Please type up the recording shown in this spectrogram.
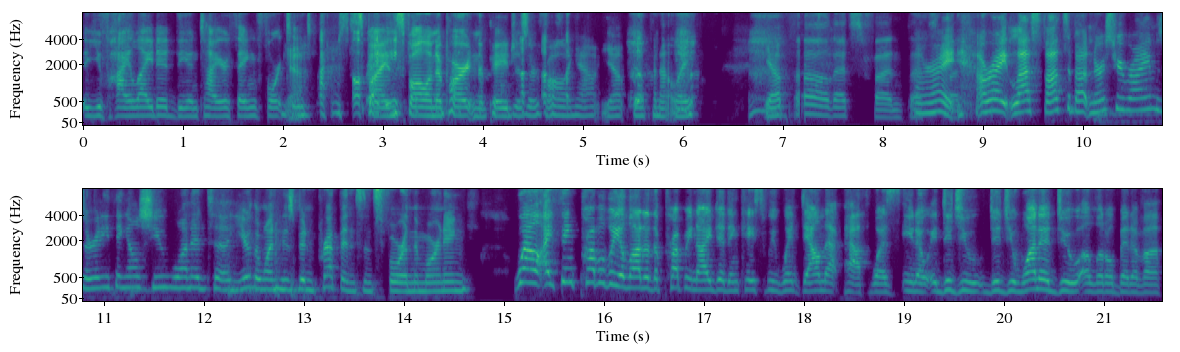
you've highlighted the entire thing 14 times already. spines falling apart and the pages are falling out yep definitely Yep. Oh, that's fun. That's all right fun. all right last thoughts about nursery rhymes or anything else you wanted to you're the one who's been prepping since four in the morning Well, I think probably a lot of the prepping I did in case we went down that path was, you know, did you did you want to do a little bit of a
